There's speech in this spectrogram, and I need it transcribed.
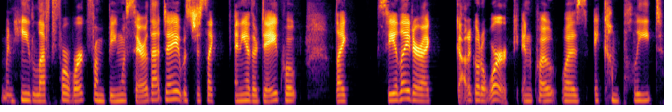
when he left for work from being with Sarah that day, it was just like any other day, quote, like, see you later. I gotta go to work, end quote, was a complete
